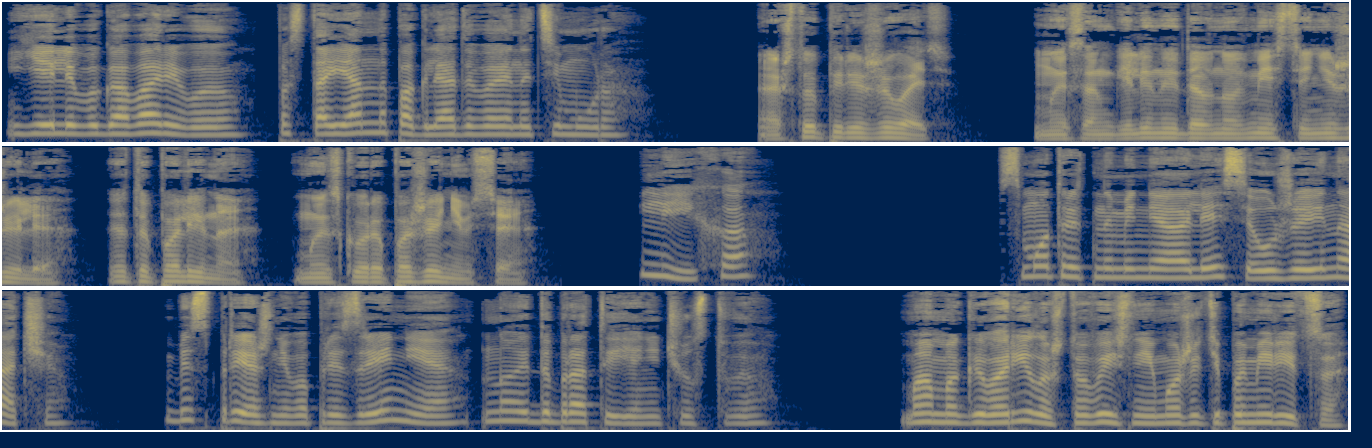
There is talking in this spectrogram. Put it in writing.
Еле выговариваю, постоянно поглядывая на Тимура. А что переживать? Мы с Ангелиной давно вместе не жили. Это Полина. Мы скоро поженимся. Лихо. Смотрит на меня Олеся уже иначе. Без прежнего презрения, но и доброты я не чувствую. Мама говорила, что вы с ней можете помириться.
